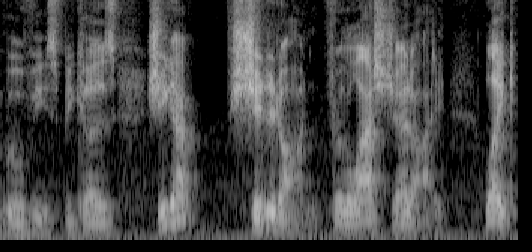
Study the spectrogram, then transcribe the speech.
movies because she got shitted on for The Last Jedi. Like,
